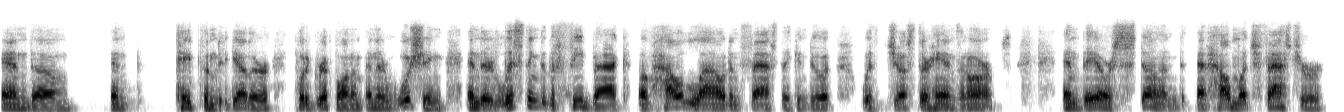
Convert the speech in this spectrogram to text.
and um, and taped them together, put a grip on them, and they're whooshing, and they're listening to the feedback of how loud and fast they can do it with just their hands and arms, and they are stunned at how much faster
